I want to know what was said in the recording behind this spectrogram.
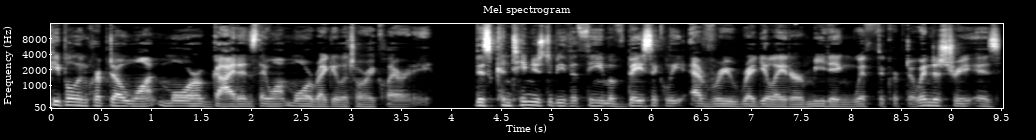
people in crypto want more guidance, they want more regulatory clarity. This continues to be the theme of basically every regulator meeting with the crypto industry is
